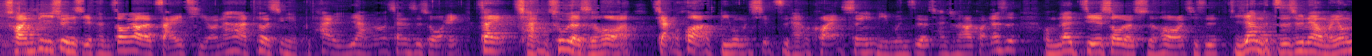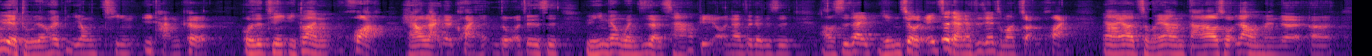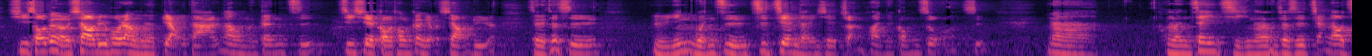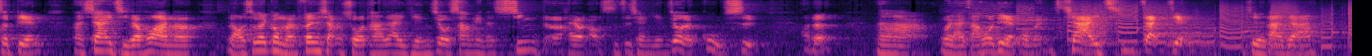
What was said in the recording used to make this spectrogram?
传递讯息很重要的载体哦。那它的特性也不太一样哦，像是说，哎，在产出的时候啊，讲话比我们写字还要快，声音比文字的产出还要快。但是我们在接收的时候，其实一样的资讯量，我们用阅读的会比用听一堂课。或是听一段话还要来得快很多，这个是语音跟文字的差别哦。那这个就是老师在研究，诶，这两个之间怎么转换？那要怎么样达到说让我们的呃吸收更有效率，或让我们的表达，让我们跟机机器的沟通更有效率？这个就是语音文字之间的一些转换的工作。是，那我们这一集呢，就是讲到这边。那下一集的话呢，老师会跟我们分享说他在研究上面的心得，还有老师之前研究的故事。好的，那未来杂货店，我们下一期再见，谢谢大家。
